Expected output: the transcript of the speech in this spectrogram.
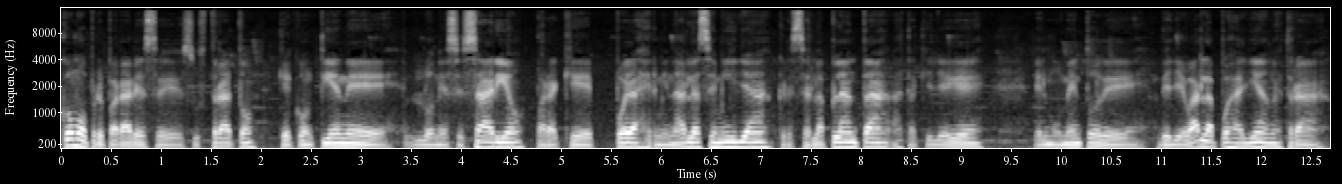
cómo preparar ese sustrato que contiene lo necesario para que pueda germinar la semilla, crecer la planta hasta que llegue el momento de, de llevarla pues allí a nuestra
